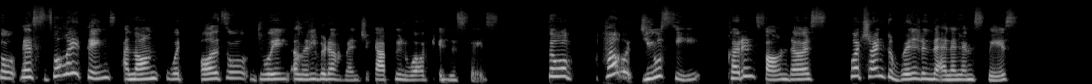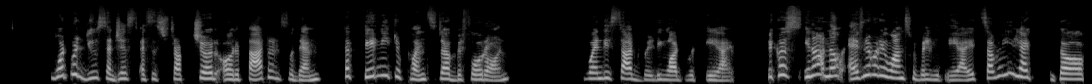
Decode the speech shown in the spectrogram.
So there's so many things along with also doing a little bit of venture capital work in this space. So how would you see current founders who are trying to build in the LLM space? What would you suggest as a structure or a pattern for them that they need to consider before on when they start building out with AI? Because, you know, now everybody wants to build with AI. It's something like the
